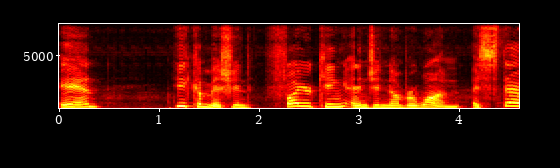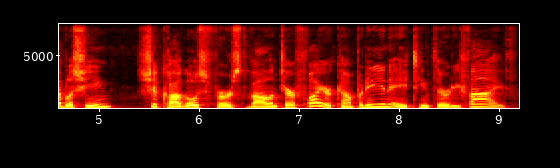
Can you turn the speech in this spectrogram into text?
And he commissioned Fire King Engine Number 1, establishing Chicago's first volunteer fire company in 1835.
